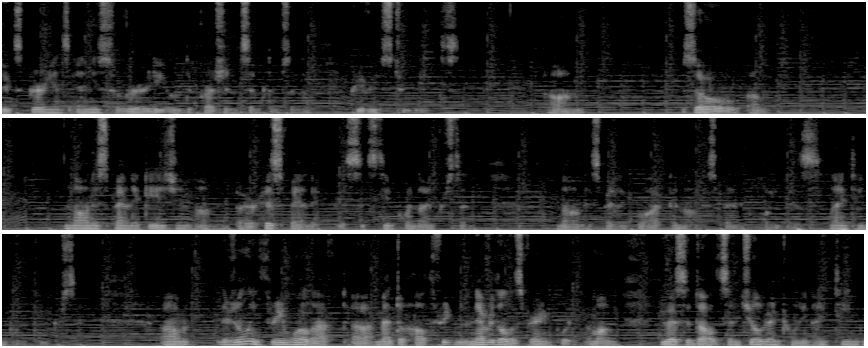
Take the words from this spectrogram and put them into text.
to experience any severity of depression symptoms in the previous two weeks. Um, so um, non-Hispanic Asian non, or Hispanic is 16.9%, non-Hispanic Black and non-Hispanic White is 19.3%. Um, there's only three more left uh, mental health treatment, nevertheless very important among U.S. adults and children 2019.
